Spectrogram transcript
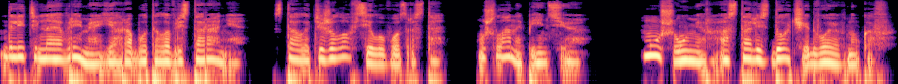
Длительное время я работала в ресторане. Стало тяжело в силу возраста. Ушла на пенсию. Муж умер, остались дочь и двое внуков.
